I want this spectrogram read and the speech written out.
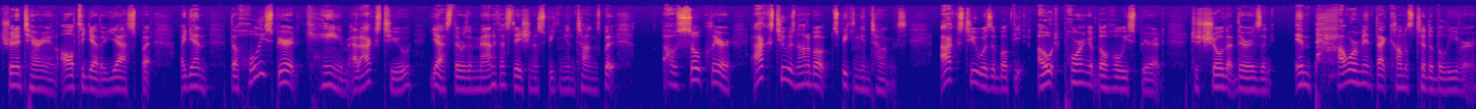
Trinitarian altogether, yes, but again, the Holy Spirit came at Acts 2. Yes, there was a manifestation of speaking in tongues, but I was so clear. Acts 2 is not about speaking in tongues. Acts 2 was about the outpouring of the Holy Spirit to show that there is an empowerment that comes to the believer.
